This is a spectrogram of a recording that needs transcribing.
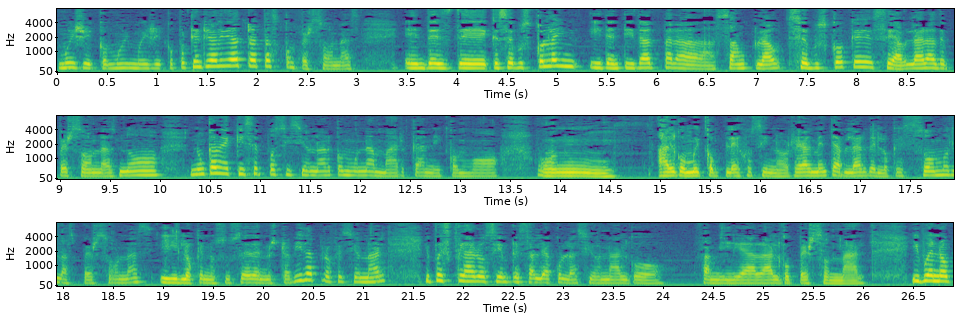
muy rico, muy, muy rico, porque en realidad tratas con personas. desde que se buscó la identidad para SoundCloud, se buscó que se hablara de personas. No, nunca me quise posicionar como una marca ni como un algo muy complejo, sino realmente hablar de lo que somos las personas y lo que nos sucede en nuestra vida profesional. Y pues claro, siempre sale a colación algo familiar, algo personal. Y bueno,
